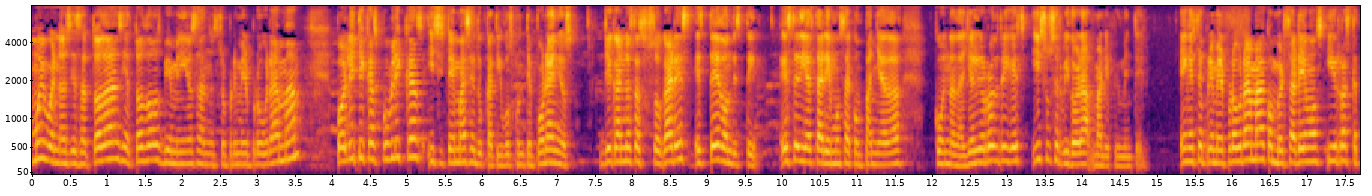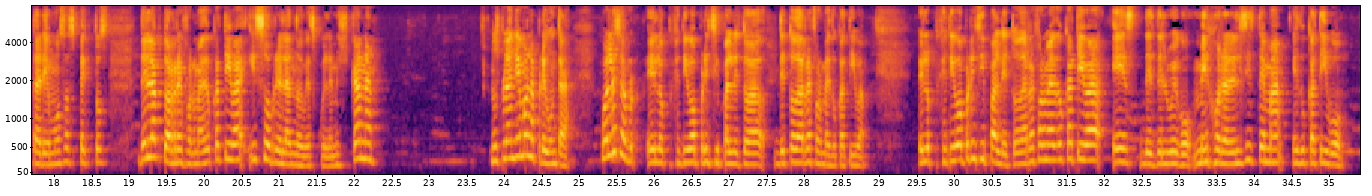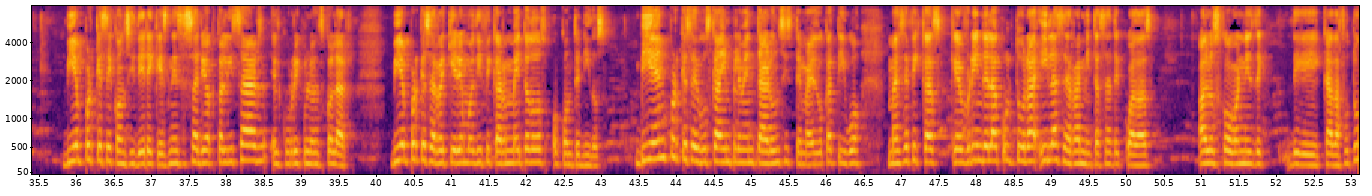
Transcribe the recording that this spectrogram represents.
Muy buenos días a todas y a todos. Bienvenidos a nuestro primer programa, Políticas Públicas y Sistemas Educativos Contemporáneos. Llegando hasta sus hogares, esté donde esté. Este día estaremos acompañada con Anayeli Rodríguez y su servidora María Pimentel. En este primer programa conversaremos y rescataremos aspectos de la actual reforma educativa y sobre la nueva escuela mexicana. Nos planteamos la pregunta, ¿cuál es el objetivo principal de toda, de toda reforma educativa? El objetivo principal de toda reforma educativa es, desde luego, mejorar el sistema educativo, bien porque se considere que es necesario actualizar el currículo escolar, bien porque se requiere modificar métodos o contenidos, bien porque se busca implementar un sistema educativo más eficaz que brinde la cultura y las herramientas adecuadas a los jóvenes de, de cada futuro.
